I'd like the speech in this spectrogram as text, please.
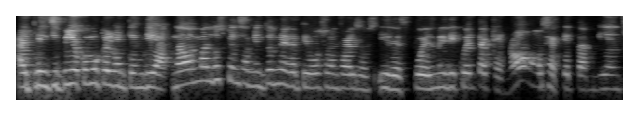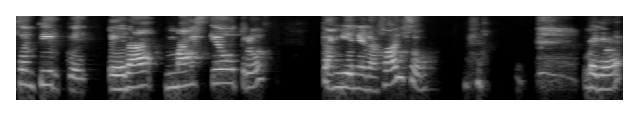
al principio yo como que lo entendía, nada más los pensamientos negativos son falsos y después me di cuenta que no, o sea que también sentir que era más que otros también era falso, ¿verdad?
